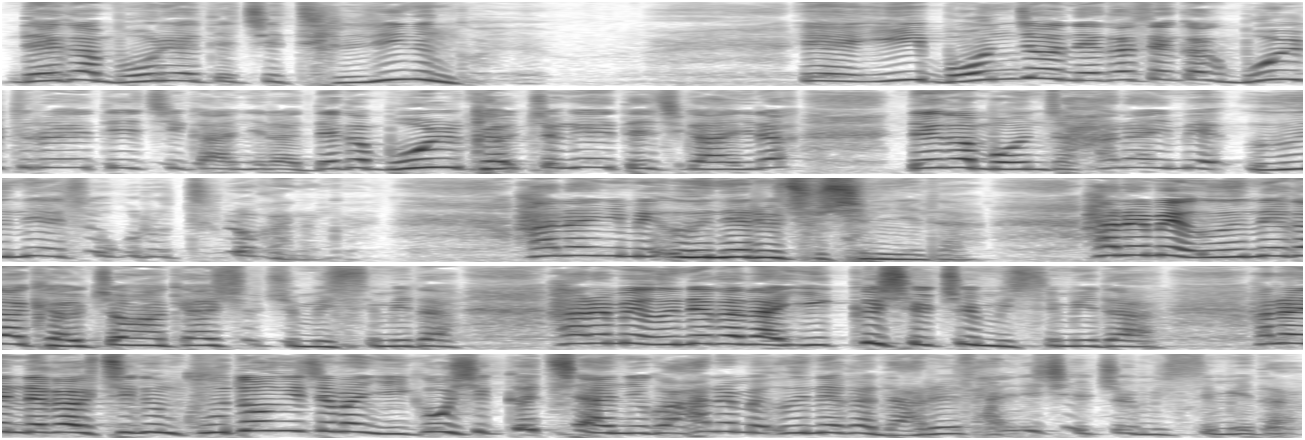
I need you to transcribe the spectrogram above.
내가 뭘 해야 될지 들리는 거예요. 예, 이 먼저 내가 생각 뭘 들어야 되지가 아니라 내가 뭘 결정해야 되지가 아니라 내가 먼저 하나님의 은혜 속으로 들어가는 거예요. 하나님의 은혜를 주십니다. 하나님의 은혜가 결정하게 하실 줄 믿습니다. 하나님의 은혜가 나 이끄실 줄 믿습니다. 하나님 내가 지금 구덩이지만 이곳이 끝이 아니고 하나님의 은혜가 나를 살리실 줄 믿습니다.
